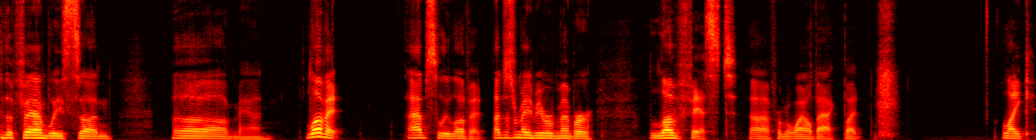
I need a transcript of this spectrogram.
the family, son. Oh man, love it. Absolutely love it. That just made me remember Love Fist uh, from a while back, but like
